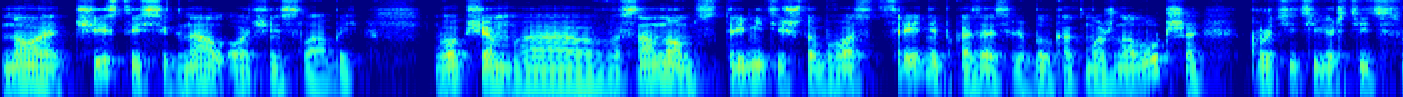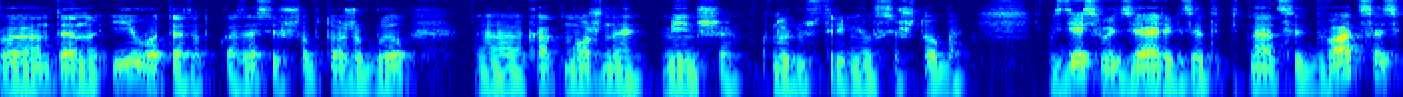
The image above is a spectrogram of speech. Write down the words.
но чистый сигнал очень слабый. В общем, э, в основном стремитесь, чтобы у вас средний показатель был как можно лучше. Крутите, вертите свою антенну. И вот этот показатель, чтобы тоже был э, как можно меньше. К нулю стремился, чтобы. Здесь в идеале где-то 15-20.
